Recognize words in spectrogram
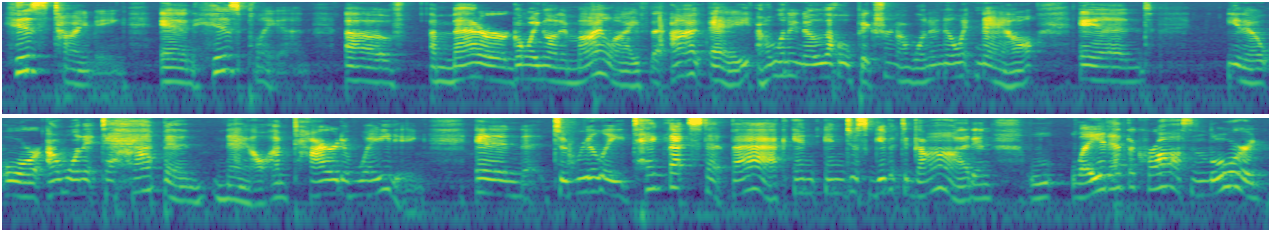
his timing and his plan of a matter going on in my life that I a I want to know the whole picture and I want to know it now and you know or I want it to happen now. I'm tired of waiting. And to really take that step back and and just give it to God and lay it at the cross and Lord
